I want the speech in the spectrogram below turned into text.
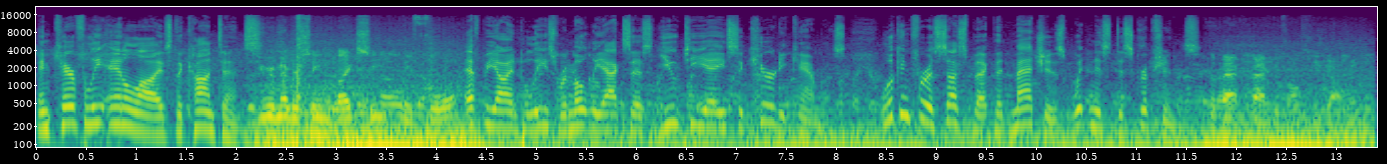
and carefully analyze the contents. You remember seeing the bike seat before? FBI and police remotely access UTA security cameras, looking for a suspect that matches witness descriptions. The backpack is all she's got with her.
